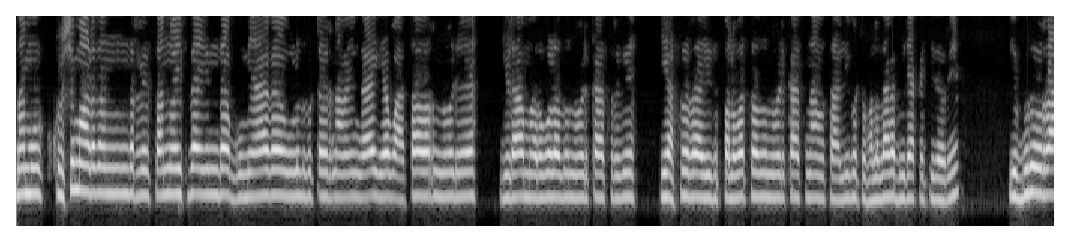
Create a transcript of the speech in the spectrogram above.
ನಮಗ್ ಕೃಷಿ ಮಾಡೋದಂದ್ರಿ ಸಣ್ಣ ವಯಸ್ಸದಾಗಿಂದ ಗುಮ್ಯಾಗ ಉಳ್ದ್ ಬಿಟ್ಟವ್ರಿ ನಾವ್. ಹಿಂಗಾಗಿ ವಾತಾವರಣ ನೋಡಿ, ಗಿಡ ಮರಗಳದು ನೋಡಿ ಕಾಸ್ರಿ. ಈ ಹಸರ, ಇದು ಫಲವತ್ತದು ನೋಡಿ ಕಾಸ್ ನಾವು ಸಾಲಿ ಬಿಟ್ಟು ಹೊಲದಾಗ ದುಡಿಯಾಕತ್ತಿದೇವ್ರಿ. ಇಬ್ರು ರಾ,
